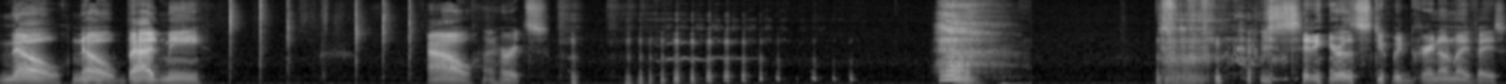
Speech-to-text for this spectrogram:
no, no, bad me. Ow, that hurts. I'm just sitting here with a stupid grin on my face.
